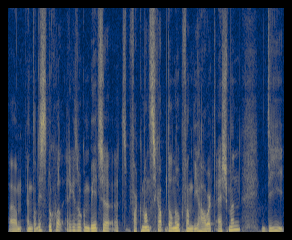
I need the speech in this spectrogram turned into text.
Ehm, en dat is toch wel ergens ook een beetje het vakmanschap dan ook van die Howard Ashman, die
